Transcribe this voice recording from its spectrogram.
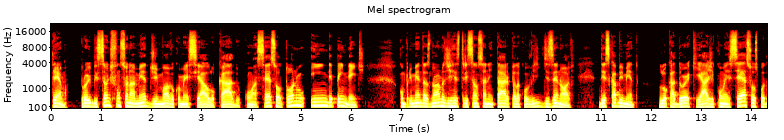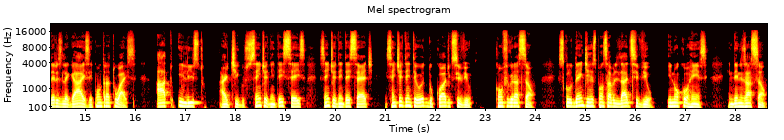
Tema: Proibição de funcionamento de imóvel comercial locado com acesso autônomo e independente. Cumprimento das normas de restrição sanitária pela Covid-19. Descabimento. Locador que age com excesso aos poderes legais e contratuais. Ato ilícito. Artigos 186, 187 e 188 do Código Civil. Configuração: excludente de responsabilidade civil, inocorrência, indenização.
